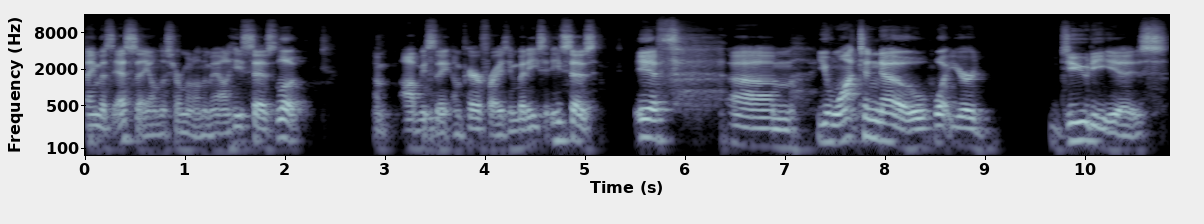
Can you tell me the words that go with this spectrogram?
famous essay on the Sermon on the Mount, he says, "Look, I'm, obviously I'm paraphrasing, but he he says if um, you want to know what your duty is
